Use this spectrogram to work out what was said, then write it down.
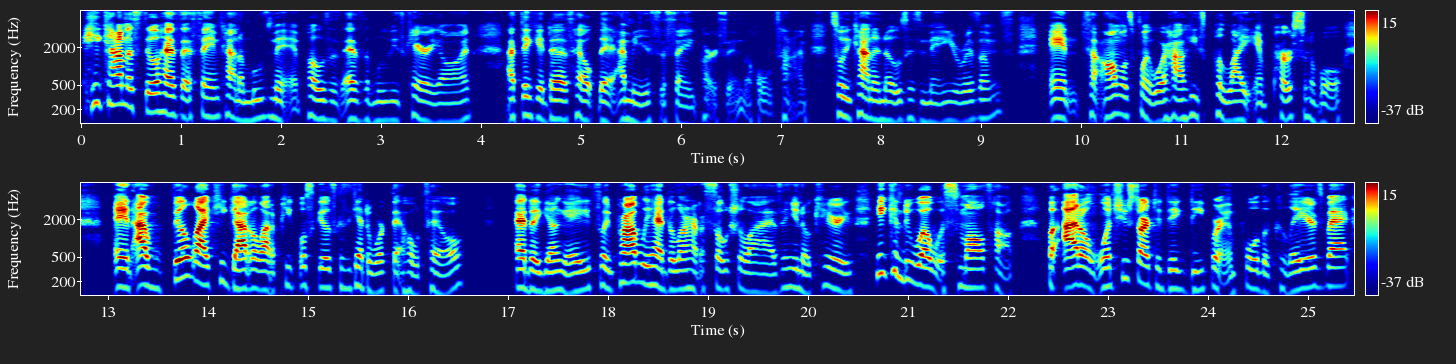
he kind of still has that same kind of movement and poses as the movies carry on. I think it does help that i mean it's the same person the whole time so he kind of knows his mannerisms and to Alma's point where how he's polite and personable and i feel like he got a lot of people skills because he had to work that hotel at a young age. So he probably had to learn how to socialize and, you know, carry. He can do well with small talk, but I don't, once you start to dig deeper and pull the layers back,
